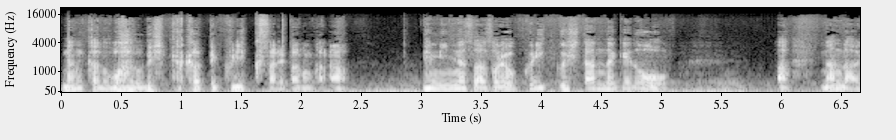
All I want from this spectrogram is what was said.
なんかのワードで引っかかってクリックされたのかな？で、みんなさ、それをクリックしたんだけど、あ、なんだ、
